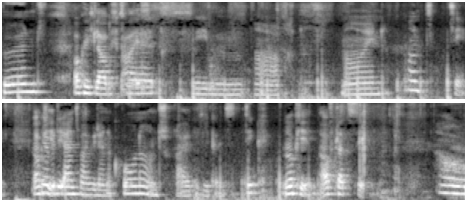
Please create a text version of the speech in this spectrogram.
5. Okay, ich glaube, ich weiß. 6, 7, 8, 9 und 10. Okay. Ich habe die 1 mal wieder eine Krone und schreibe sie ganz dick. Okay, auf Platz 10. Oh.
